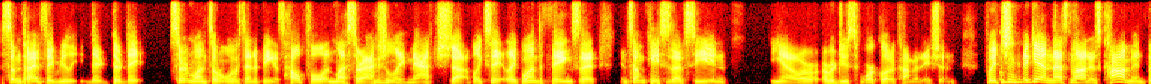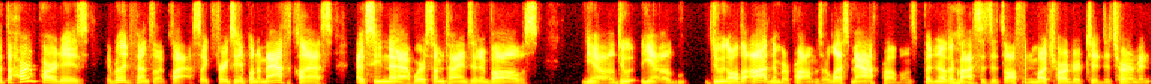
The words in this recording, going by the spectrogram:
sometimes they really they're, they're, they certain ones don't always end up being as helpful unless they're mm-hmm. actually mm-hmm. matched up. Like say like one of the things that in some cases I've seen you know, a, a reduced workload accommodation, which okay. again, that's not as common. But the hard part is it really depends on the class. Like, for example, in a math class, I've seen that where sometimes it involves, you know, do you know, doing all the odd number problems or less math problems. But in other mm-hmm. classes, it's often much harder to determine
